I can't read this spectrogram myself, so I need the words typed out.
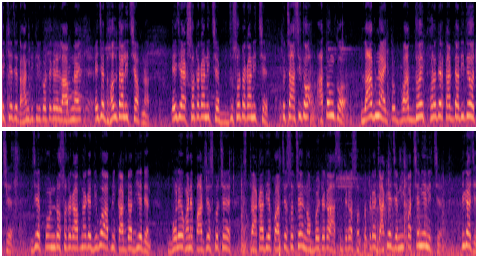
দেখিয়ে যে ধান বিক্রি করতে গেলে লাভ নাই। এই যে ধলতা নিচ্ছে আপনার। এই যে একশো টাকা নিচ্ছে দুশো টাকা নিচ্ছে। তো চাষি তো আতঙ্ক লাভ নাই। তো বাধ্য হয়ে ফরেদের কার্ডটা দিতে হচ্ছে যে পনেরোশো টাকা আপনাকে দিব আপনি কার্ডটা দিয়ে দেন। বলে ওখানে পারচেস করছে টাকা দিয়ে পারচেস হচ্ছে নব্বই টাকা আশি টাকা সত্তর টাকা যাকে যেমনি পাচ্ছে নিয়ে নিচ্ছে ঠিক আছে?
